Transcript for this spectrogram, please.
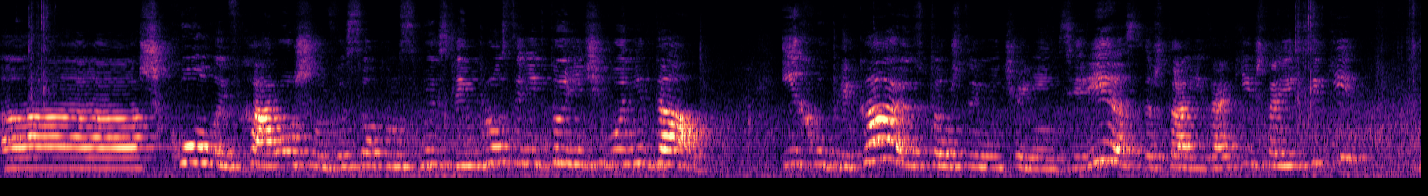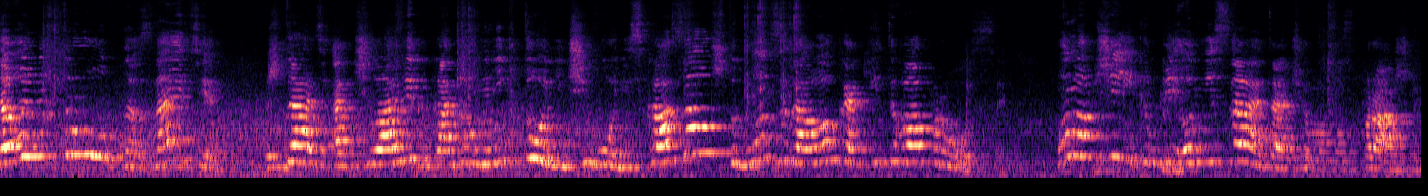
э, школой в хорошем, высоком смысле. Им просто никто ничего не дал. Их упрекают в том, что им ничего не интересно, что они такие, что они такие. Довольно трудно, знаете, ждать от человека, которому никто ничего не сказал, чтобы он задавал какие-то вопросы. Он вообще не, он не знает, о чем его спрашивать.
